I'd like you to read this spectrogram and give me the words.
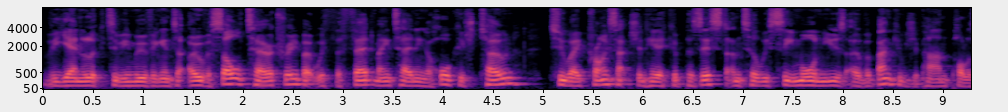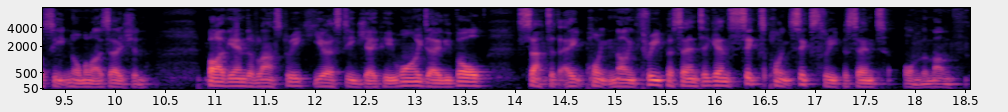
The yen looked to be moving into oversold territory, but with the Fed maintaining a hawkish tone, two-way price action here could persist until we see more news over Bank of Japan policy normalization. By the end of last week, USD JPY daily vol sat at 8.93% against 6.63% on the month.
